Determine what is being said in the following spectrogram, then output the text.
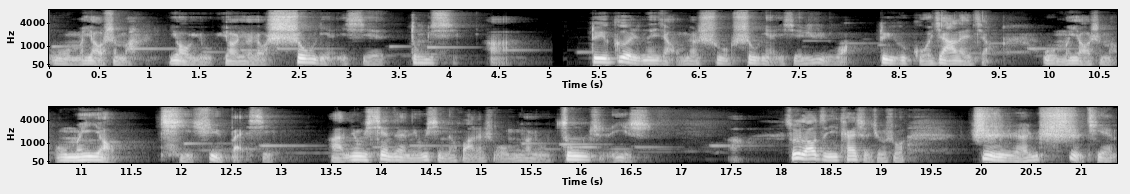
我们要什么，要有要要要收敛一些东西啊。对于个人来讲，我们要收收敛一些欲望；对于一个国家来讲，我们要什么？我们要体恤百姓啊。用现在流行的话来说，我们要有宗旨意识啊。所以老子一开始就说：“治人事天，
